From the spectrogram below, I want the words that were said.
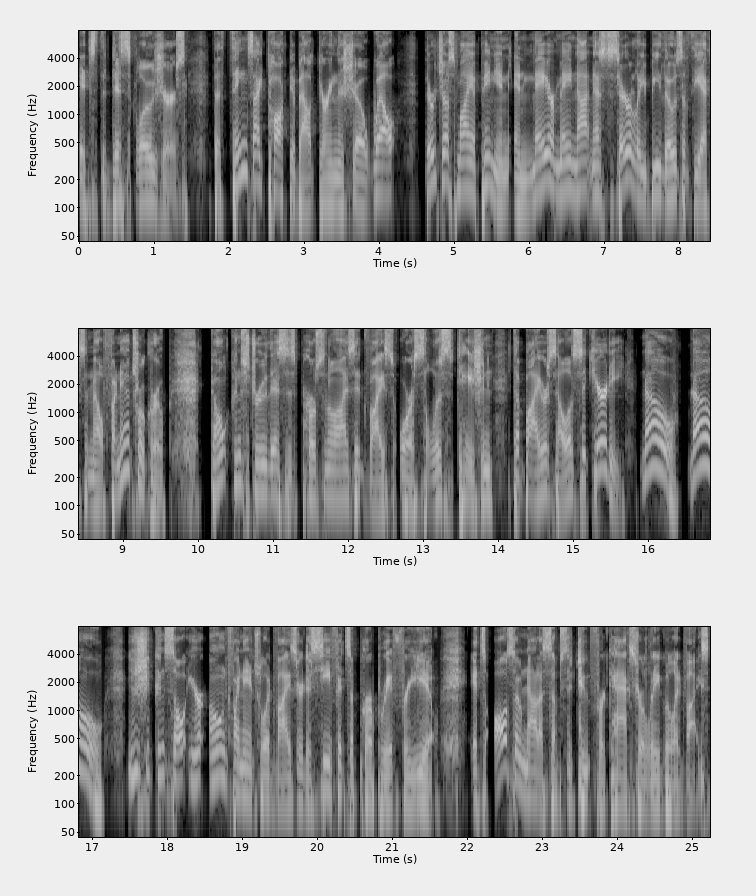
it's the disclosures. The things I talked about during the show, well, they're just my opinion and may or may not necessarily be those of the XML Financial Group. Don't construe this as personalized advice or a solicitation to buy or sell a security. No, no. You should consult your own financial advisor to see if it's appropriate for you. It's also not a substitute for tax or legal advice.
